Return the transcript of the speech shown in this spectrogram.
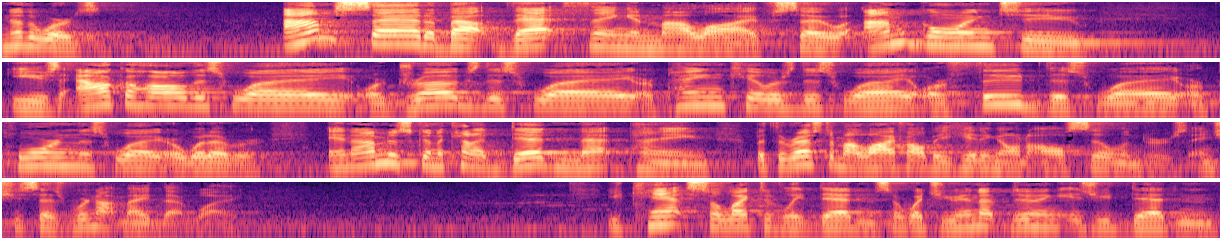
In other words, I'm sad about that thing in my life, so I'm going to use alcohol this way, or drugs this way, or painkillers this way, or food this way, or porn this way, or whatever. And I'm just going to kind of deaden that pain, but the rest of my life I'll be hitting on all cylinders. And she says, We're not made that way. You can't selectively deaden, so what you end up doing is you deaden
